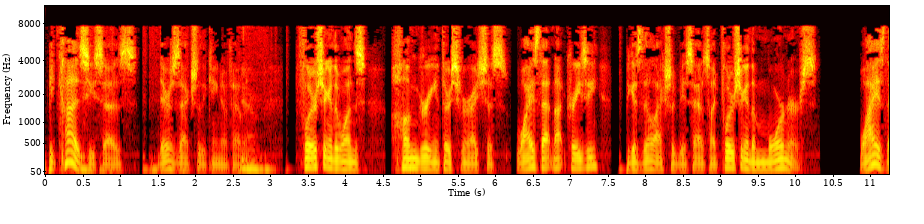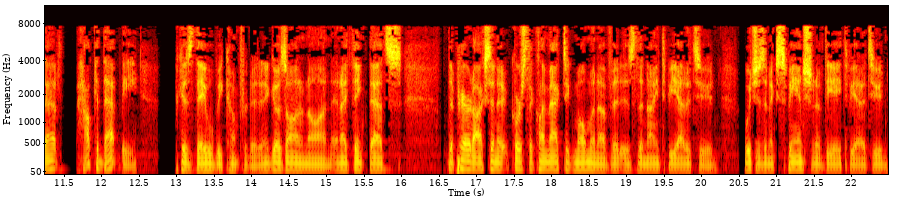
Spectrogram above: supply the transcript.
Because he says, there's actually the kingdom of heaven. Yeah. Flourishing are the ones hungry and thirsty for righteousness. Why is that not crazy? Because they'll actually be satisfied. Flourishing are the mourners. Why is that? How could that be? Because they will be comforted. And it goes on and on. And I think that's, the paradox, and of course the climactic moment of it is the ninth beatitude, which is an expansion of the eighth beatitude.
